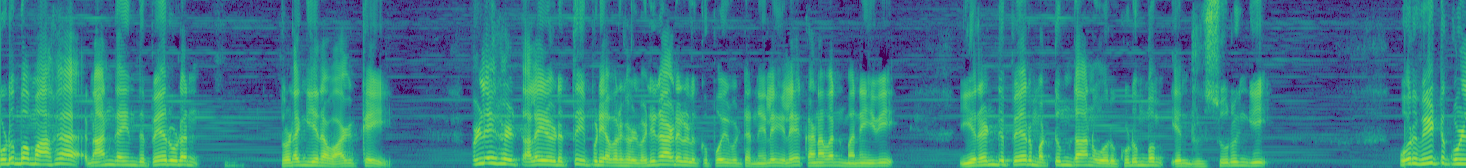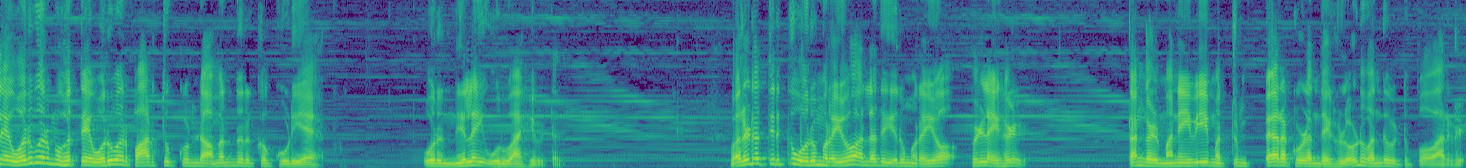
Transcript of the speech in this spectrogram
குடும்பமாக நான்கைந்து பேருடன் தொடங்கின வாழ்க்கை பிள்ளைகள் தலையெடுத்து இப்படி அவர்கள் வெளிநாடுகளுக்கு போய்விட்ட நிலையிலே கணவன் மனைவி இரண்டு பேர் மட்டும்தான் ஒரு குடும்பம் என்று சுருங்கி ஒரு வீட்டுக்குள்ளே ஒருவர் முகத்தை ஒருவர் பார்த்து கொண்டு அமர்ந்திருக்கக்கூடிய ஒரு நிலை உருவாகிவிட்டது. வருடத்திற்கு ஒரு முறையோ அல்லது இருமுறையோ பிள்ளைகள் தங்கள் மனைவி மற்றும் பேர குழந்தைகளோடு வந்துவிட்டு போவார்கள்.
